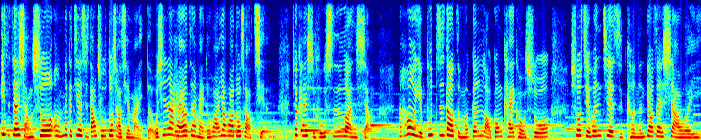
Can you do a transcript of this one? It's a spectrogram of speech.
一直在想说：“嗯，那个戒指当初多少钱买的？我现在还要再买的话，要花多少钱？”就开始胡思乱想。然后也不知道怎么跟老公开口说，说结婚戒指可能掉在夏威夷，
